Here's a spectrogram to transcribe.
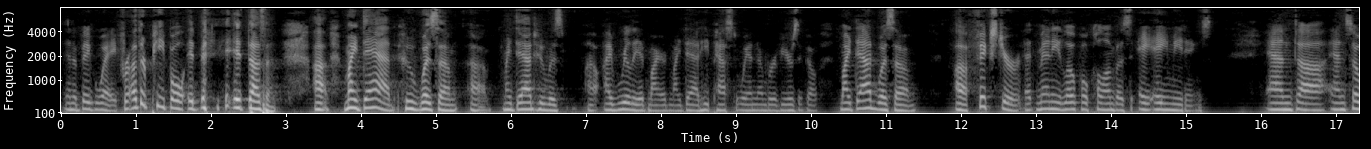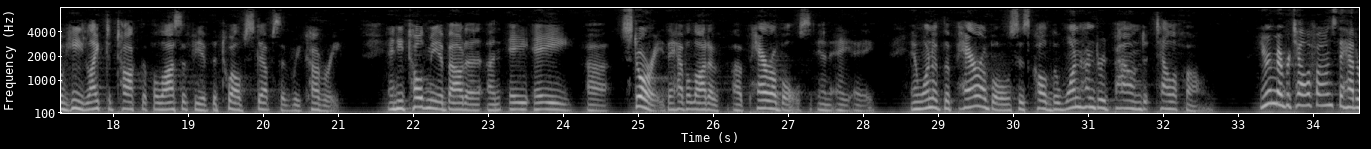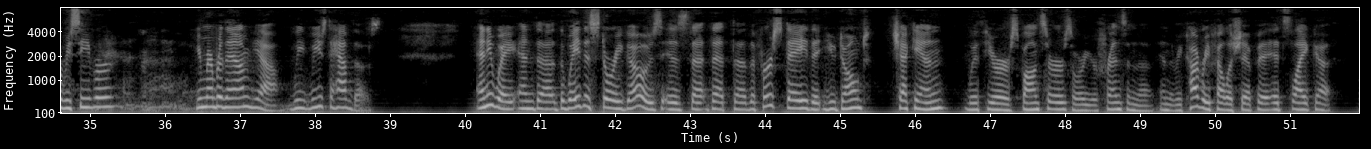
in a big way. For other people, it it doesn't. Uh, my dad, who was um, uh, my dad, who was uh, I really admired my dad. He passed away a number of years ago. My dad was a, um, a fixture at many local Columbus AA meetings, and uh, and so he liked to talk the philosophy of the twelve steps of recovery. And he told me about a, an AA uh, story. They have a lot of uh, parables in AA and one of the parables is called the 100 pound telephone. You remember telephones? They had a receiver. You remember them? Yeah. We, we used to have those. Anyway, and uh, the way this story goes is that, that uh, the first day that you don't check in with your sponsors or your friends in the, in the recovery fellowship, it's like uh,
